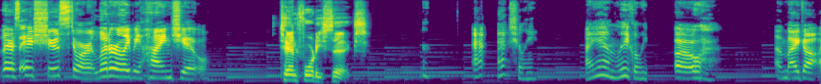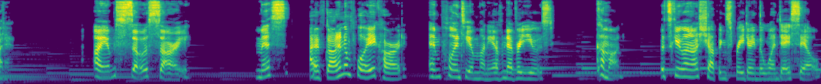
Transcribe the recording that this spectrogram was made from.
There's a shoe store literally behind you. 1046. A- uh, actually, I am legally. Oh. oh my god. I am so sorry. Miss, I've got an employee card and plenty of money I've never used. Come on, let's go on our shopping spree during the one day sale.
